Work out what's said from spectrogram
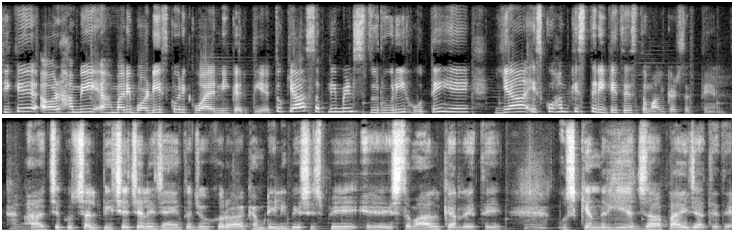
ठीक है? और हमें हमारी बॉडी इसको रिक्वायर नहीं करती है। तो क्या सप्लीमेंट्स ज़रूरी होते हैं या इसको हम किस तरीके से इस्तेमाल कर सकते हैं? हम्म। आज से कुछ साल पीछे चले जाएँ तो जो खुराक हम डेली बेसिस पे इस्तेमाल कर रहे थे हम्म। उसके अंदर ये अज्जा पाए जाते थे।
